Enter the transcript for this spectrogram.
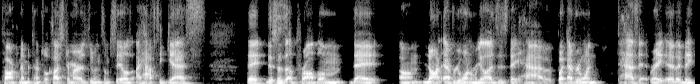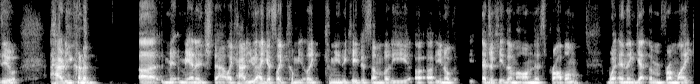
talking to potential customers, doing some sales. I have to guess that this is a problem that um, not everyone realizes they have, but everyone has it, right? Uh, they do. How do you kind of uh, ma- manage that? Like, how do you, I guess, like, commu- like communicate to somebody, uh, uh, you know, educate them on this problem, and then get them from like,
